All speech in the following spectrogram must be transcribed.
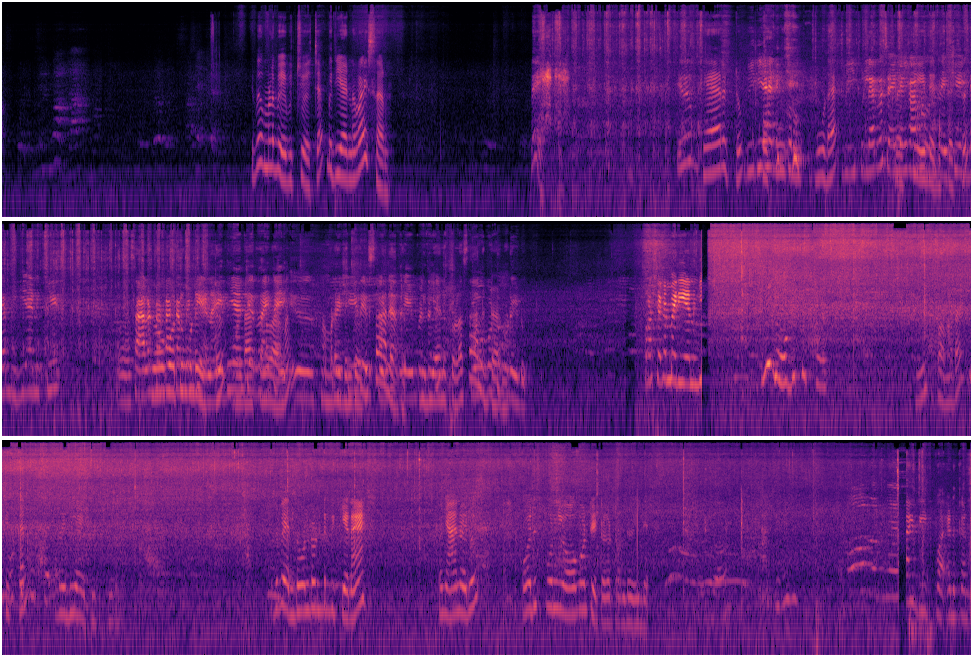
ഇത് നമ്മൾ വേവിച്ചു വെച്ച ബിരിയാണി റൈസാണ്. ഇത് ക്യാരറ്റും ബിരിയാണിക്ക് കൂടെ. ബിരിയാണിക്ക് യോഗോട്ടും കൂടി ഇട്ട് ഉണ്ടാക്കുന്നതാണ് നമ്മുടെ ഇതിന്റെ ഒരു സാലഡ് ബിരിയാണിക്കുള്ള സാലഡാണ് ഇടും. പ്രശ്നം വരികയാണെങ്കിൽ നമ്മുടെ ചിക്കൻ റെഡി ആയിട്ടിരിക്കുന്നു. ഇത് വെന്തുകൊണ്ടിരിക്കണേ. അപ്പോൾ ഞാനൊരു ഒരു സ്പൂൺ യോഗോട്ട് ഇട്ട് കിട്ടുന്നുണ്ട് ഇപ്പൊ എടുക്കണ്ട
